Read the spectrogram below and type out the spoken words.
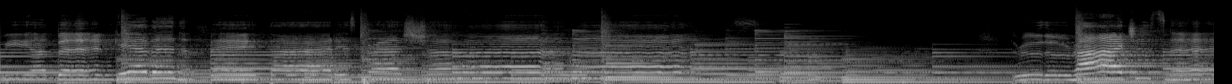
We have been given a faith that is precious through the righteousness.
